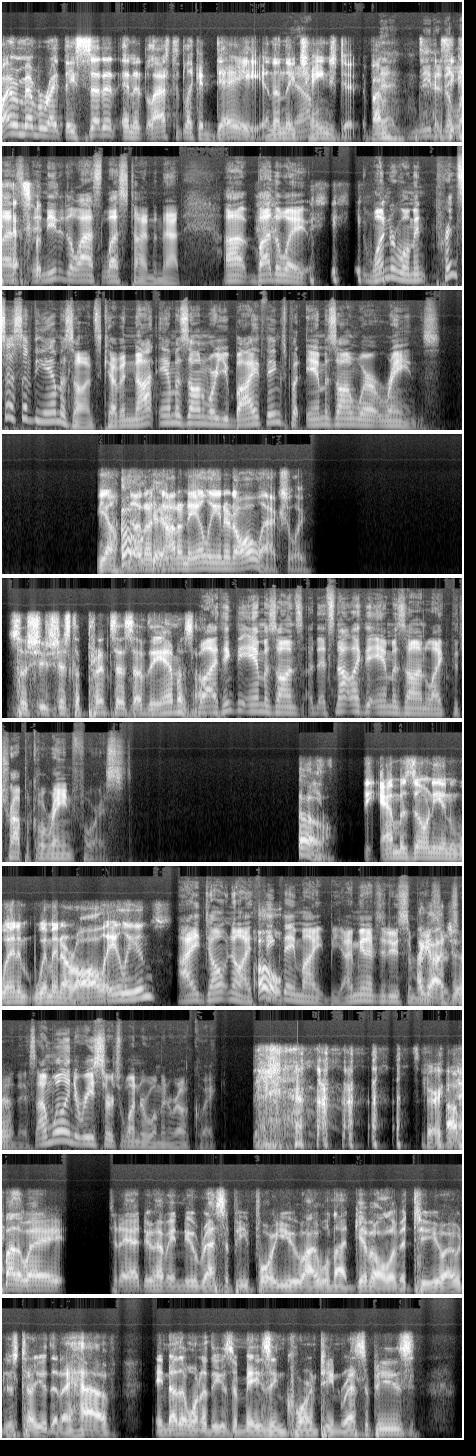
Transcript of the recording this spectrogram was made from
if I remember right, they said it and it lasted like a day and then they Yeah. changed it. If I'm it needed to think last. that's It needed to last less time than that. Uh, by the way, Wonder Woman, Princess of the Amazons, Kevin, not Amazon where you buy things, but Amazon where it rains. yeah, Oh, not, okay. a, not an alien at all, actually. so she's just the princess of the Amazon. Well, I think the Amazons. It's not like the Amazon, like the tropical rainforest. oh, The Amazonian women, women are all aliens? I don't know. I think Oh. they might be. I'm gonna have to do some research you. on this. I'm willing to research Wonder Woman real quick. That's very Uh, nice. by the way, today I do have a new recipe for you. I will not give all of it to you. I would just tell you that I have another one of these amazing quarantine recipes.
